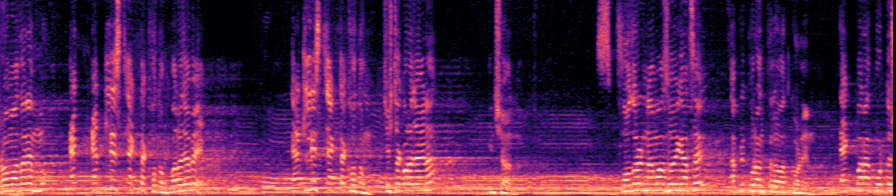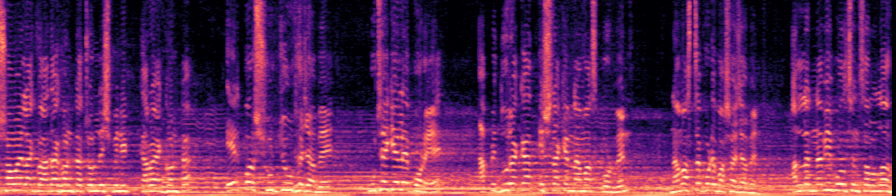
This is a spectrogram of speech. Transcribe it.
রমাদানে অ্যাটলিস্ট একটা খতম। পারা যাবে? অ্যাটলিস্ট একটা খতম। চেষ্টা করা যায় না? ইনশাআল্লাহ। ফজরের নামাজ হয়ে গেছে, আপনি কোরআন তেলাওয়াত করেন। এক পারা পড়তে সময় লাগবে আধা ঘণ্টা, চল্লিশ মিনিট, কারও এক ঘণ্টা। এরপর সূর্য উঠে যাবে উঠে গেলে পরে আপনি দুরাকাত ইশরাকের নামাজ পড়বেন, নামাজটা পড়ে বাসায় যাবেন। আল্লাহ নবী বলছেন সাল্লাহ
